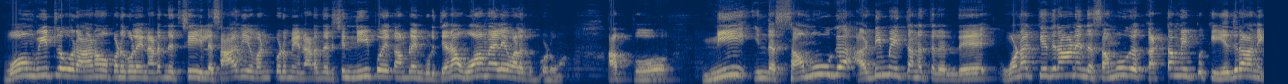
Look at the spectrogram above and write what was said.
உன் வீட்டில் ஒரு ஆணவ படுகொலை நடந்துச்சு இல்லை சாதிய வன்கொடுமை நடந்துருச்சு நீ போய் கம்ப்ளைண்ட் கொடுத்தேன்னா ஓ மேலே வழக்கு போடுவான். அப்போது நீ இந்த சமூக அடிமைத்தனத்திலிருந்து உனக்கு எதிரான இந்த சமூக கட்டமைப்புக்கு எதிராக நீ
